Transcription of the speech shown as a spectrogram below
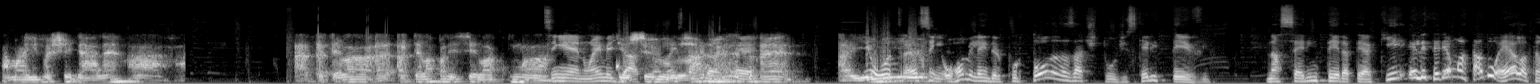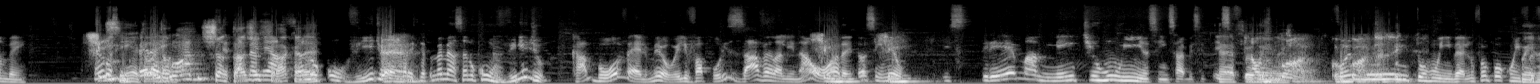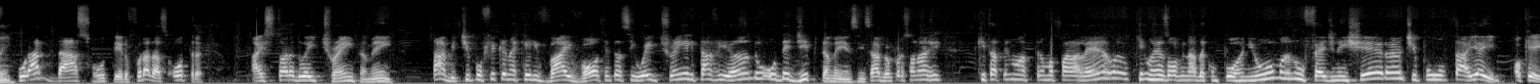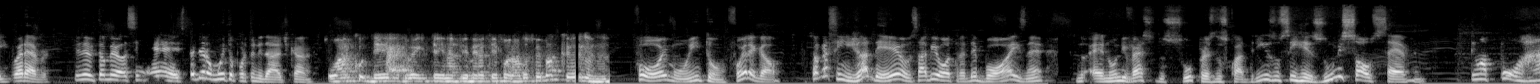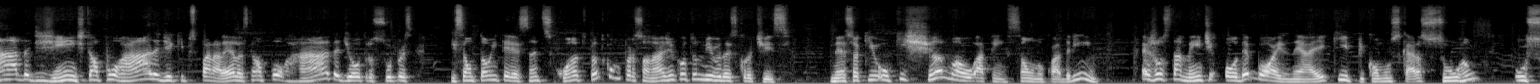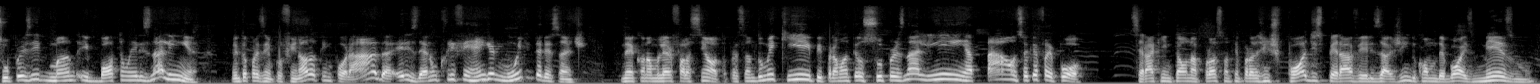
a Maíva chegar, né? A, a- até, ela, até ela aparecer lá com a Sim, é, não é com o imediato. não é celular, né? é. É. Aí E outra, é assim, o Homelander, por todas as atitudes que ele teve na série inteira até aqui, ele teria matado ela também. Sim, Sim, sim, aquela concordo. Você tá me chantagem fraca, ameaçando né? com vídeo, É. é. peraí, você tá me ameaçando com vídeo, acabou, velho. Meu, ele vaporizava ela ali na hora. Sim, então, assim, sim. meu, extremamente ruim, assim, sabe? Esse, esse É, foi finalzinho. ruim Concordo, Foi concordo. assim. muito ruim, velho. Não foi um pouco ruim, Foi foi, ruim. furadaço o roteiro, furadaço. Outra, a história do A-Train também, sabe? Tipo, fica naquele vai e volta. Então, assim, o A-Train, ele tá virando o The Deep também, assim, sabe? É um personagem que tá tendo uma trama paralela, que não resolve nada com porra nenhuma, não fede nem cheira, tipo, tá, e aí? Ok, whatever. Entendeu? Então, meu, assim, é, eles perderam muita oportunidade, cara. O arco dele do Entei na primeira temporada foi bacana, né? Foi muito, foi legal. Só que assim, já deu, sabe outra, The Boys, né? No, é, no universo dos supers, dos quadrinhos, não se resume só ao Seven. Tem uma porrada de gente, tem uma porrada de equipes paralelas, tem uma porrada de outros supers que são tão interessantes quanto, tanto como personagem quanto no nível da escrotice. Né? Só que o que chama a atenção no quadrinho é justamente o The Boys, né? A equipe, como os caras surram os supers e, mandam, e botam eles na linha. Então, por exemplo, no final da temporada, eles deram um cliffhanger muito interessante. Né, quando a mulher fala assim, ó, tô precisando de uma equipe pra manter os supers na linha, tal, não sei o que, eu falei, pô, será que então na próxima temporada a gente pode esperar ver eles agindo como The Boys mesmo?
